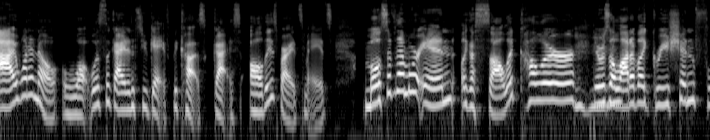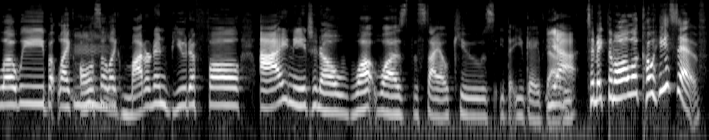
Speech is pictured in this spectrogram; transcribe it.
I want to know what was the guidance you gave because, guys, all these bridesmaids, most of them were in like a solid color. There was a Mhm. lot of like Grecian flowy, but like also Mm. like modern and beautiful. I need to know what was the style cues that you gave them Yeah. to make them all look cohesive.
